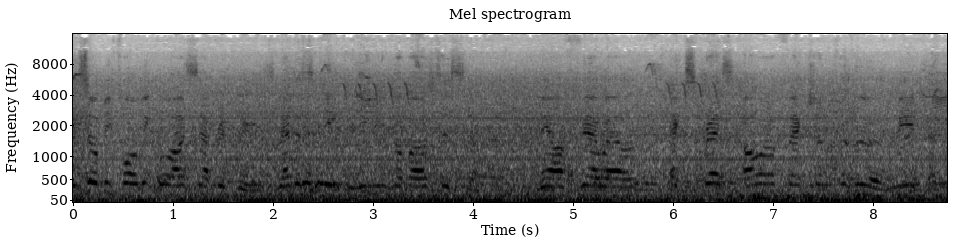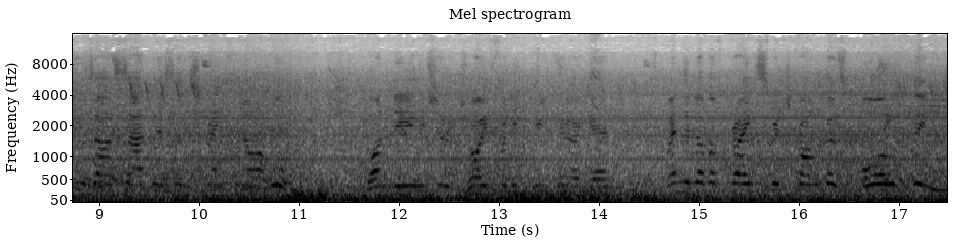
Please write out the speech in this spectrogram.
And so before we go our separate ways, let us take leave of our sister. May our farewell express our affection for her. May it ease our sadness and strengthen our hope. One day we shall joyfully greet her again when the love of Christ which conquers all things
